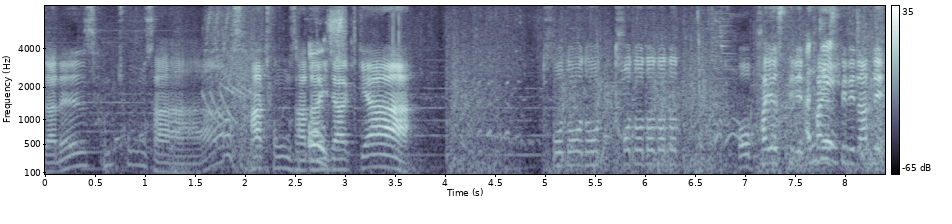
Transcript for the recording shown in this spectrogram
나는 삼총사 사총사다 이 어우. 자끼야 토도도 토도도도도 어 파이어 스피릿 안 파이어 돼. 스피릿 안돼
